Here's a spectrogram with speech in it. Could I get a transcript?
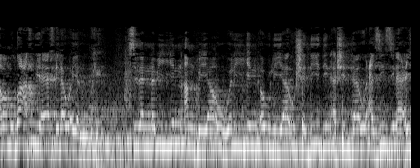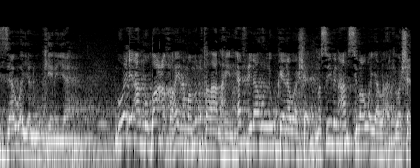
ama mudaacaf uu yahay afcilaa'u ayaa lagu keeni sida nabiyin anbiyaau waliyin wliyaau shadiidin ashidaau casiizin acizaau ayaa lagu keenayaa. Wixii aan mudaacaf ahayn ama muctal aan ahayn afcilaahun lagu keenaa waa shaad nasiibin ansibaau ayaa la arkay waa shaad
